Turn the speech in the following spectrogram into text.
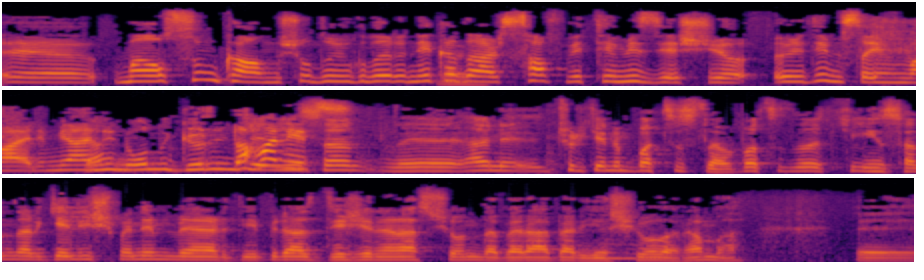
e, masum kalmış, o duyguları ne kadar saf ve temiz yaşıyor. Öyle değil mi Sayın Valim? Yani, Yani onu görünce daha net. insan e, hani Türkiye'nin batısında, batıdaki insanlar gelişmenin verdiği biraz dejenerasyonla beraber yaşıyorlar ama e,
